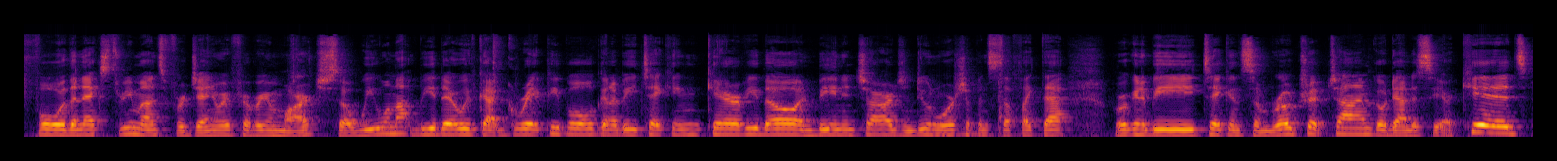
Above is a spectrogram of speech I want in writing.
for the next three months for January, February, and March. So we will not be there. We've got great people going to be taking care of you though, and being in charge and doing worship and stuff like that. We're going to be taking some road trip time, go down to see our kids,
